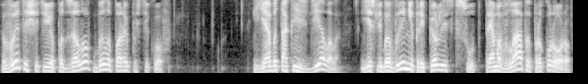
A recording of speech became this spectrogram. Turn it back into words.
Вытащить ее под залог было парой пустяков. «Я бы так и сделала, если бы вы не приперлись в суд, прямо в лапы прокурору.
